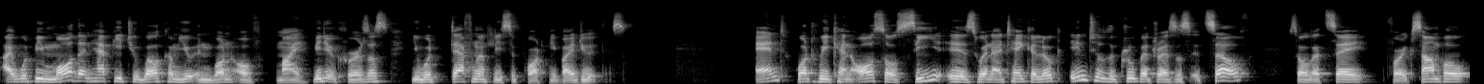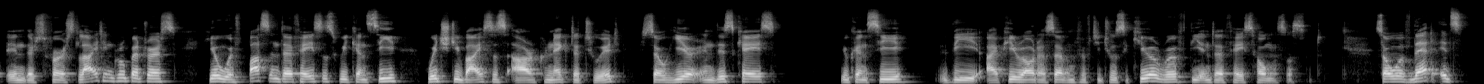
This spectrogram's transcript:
I would be more than happy to welcome you in one of my video courses. You would definitely support me by doing this. And what we can also see is when I take a look into the group addresses itself. So let's say, for example, in this first lighting group address, here with bus interfaces, we can see which devices are connected to it. So here in this case, you can see the IP router 752 secure with the interface Home Assistant. So with that, it's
